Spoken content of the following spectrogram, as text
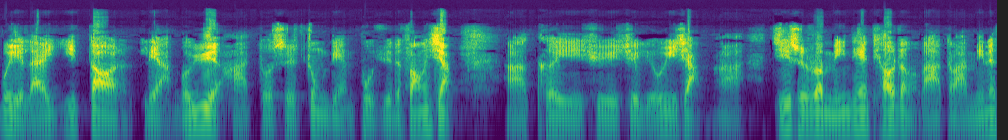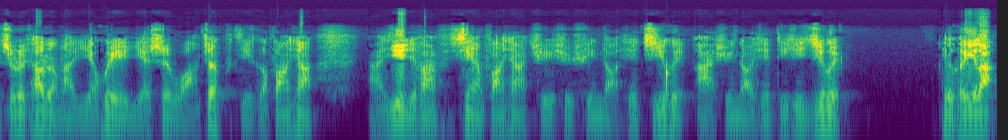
未来一到两个月啊都是重点布局的方向啊，可以去去留意一下啊。即使说明天调整了，对吧？明天指数调整了，也会也是往这几个方向啊业绩方线方向去去寻找一些机会啊，寻找一些低吸机会。就可以了。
